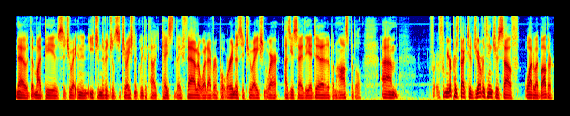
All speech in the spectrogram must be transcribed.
Now, that might be a situation in each individual situation. It could be the case that they fell or whatever, but we're in a situation where, as you say, they did end up in hospital. Um, f- from your perspective, do you ever think to yourself, why do I bother?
